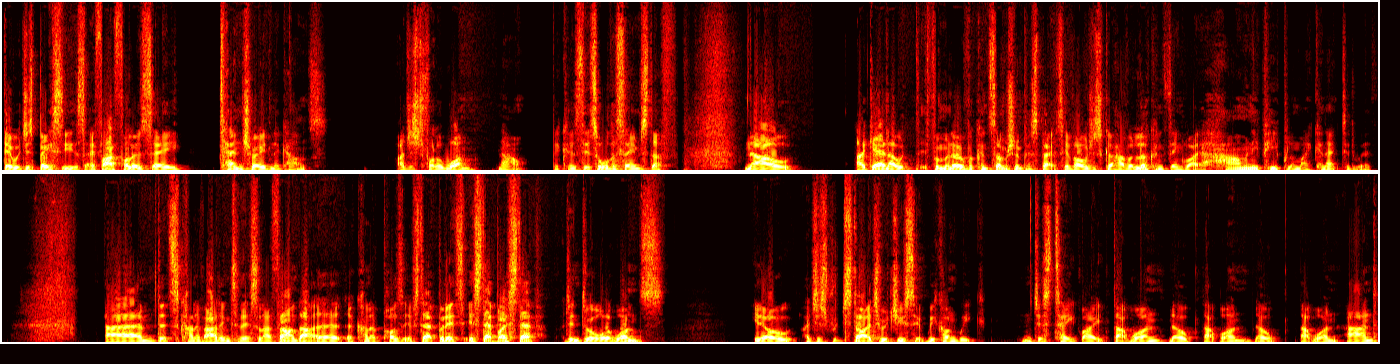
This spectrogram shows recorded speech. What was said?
they were just basically. If I followed, say, ten trading accounts, I just follow one now because it's all the same stuff. Now, again, I would, from an overconsumption perspective, I would just go have a look and think, right, how many people am I connected with? Um, that's kind of adding to this, and I found that a, a kind of positive step. But it's, it's step by step. I didn't do it all at once. You know, I just started to reduce it week on week and just take right that one, nope, that one, nope, that one, and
